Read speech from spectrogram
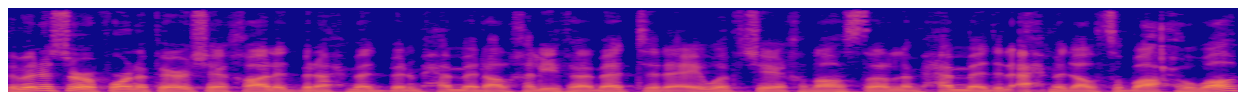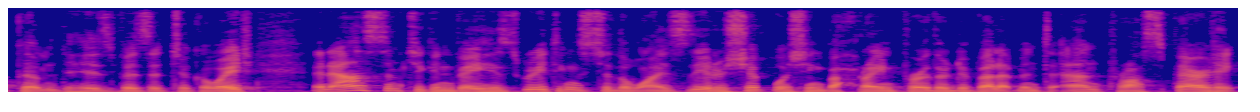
The Minister of Foreign Affairs, Sheikh Khalid bin Ahmed bin Mohammed Al Khalifa, met today with Sheikh Nasser Al Mohammed Al Ahmed Al Sabah, who welcomed his visit to Kuwait and asked him to convey his greetings to the wise leadership, wishing Bahrain further development and prosperity.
